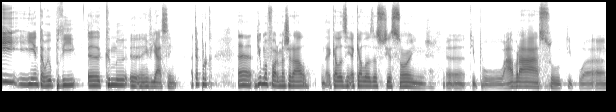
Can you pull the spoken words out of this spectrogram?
e, e, então eu pedi que me enviassem, até porque, de uma forma geral, aquelas, aquelas associações uh, tipo a Abraço, tipo a,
